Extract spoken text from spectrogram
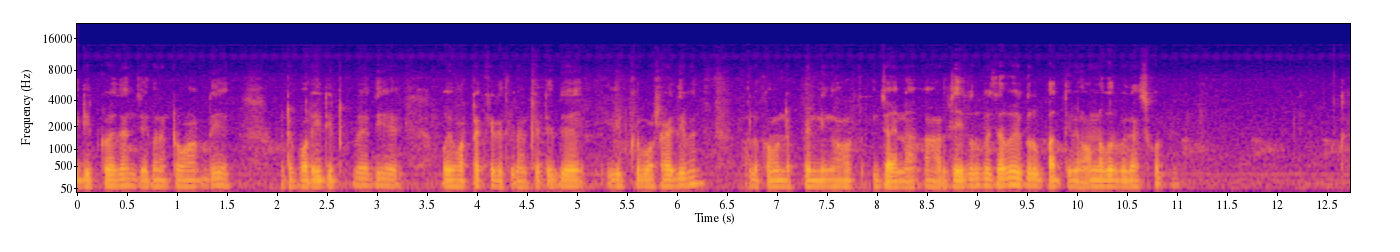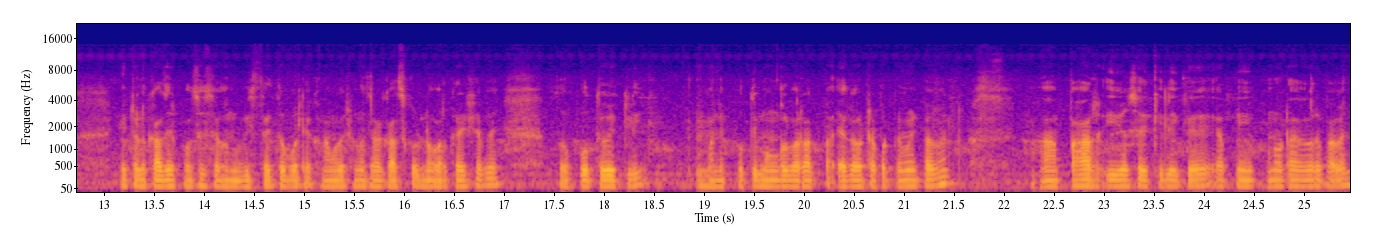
এডিট করে দেন, যে কোনো একটা ওয়ার্ড দিয়ে, ওটা পরে এডিট করে দিয়ে ওই ওয়ার্ডটা কেটে দেবেন। কেটে দিয়ে এডিট করে বসাই দিবেন, তাহলে কমেন্টটা পেন্ডিং হওয়া যায় না। আর যেই গ্রুপে যাবে, ওই গ্রুপ বাদ দিবেন, অন্য গ্রুপে কাজ করবেন। এটা হলো কাজের প্রসেস এখন বিস্তারিত বলে এখন আমাদের সঙ্গে যারা কাজ করবেন ওয়ার্কার হিসাবে, তো প্রতি উইকলি মানে প্রতি মঙ্গলবার রাত এগারোটার পর পেমেন্ট পাবেন। পার ইউএসের ক্লিকে আপনি পনেরো টাকা করে পাবেন।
